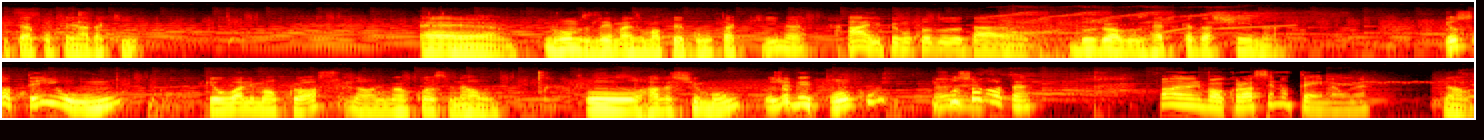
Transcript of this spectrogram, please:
por ter acompanhado aqui. É, vamos ler mais uma pergunta aqui, né? Ah, ele perguntou do- da, dos jogos réplica da China. Eu só tenho um, que é o Animal Cross. Não, Animal Cross não. O Harvest Moon. Eu joguei pouco e É. funcionou até. Falando em Animal Crossing, não tem não, né? Não.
